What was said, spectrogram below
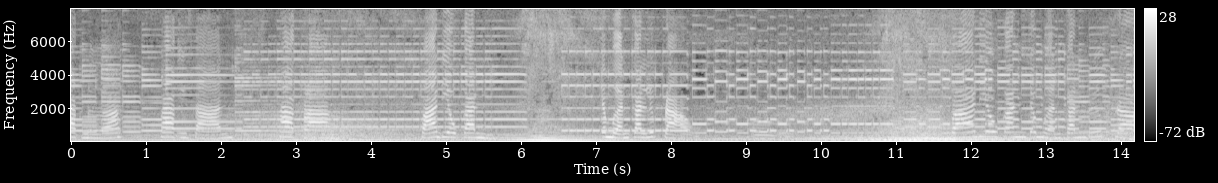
าคเหนือ ภาคอีสาน ภาคกลาง ฟ้าเดียวกัน จะเหมือนกันหรือเปล่า ฟ้าเดียวกันจะเหมือนกันหรือเปล่า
